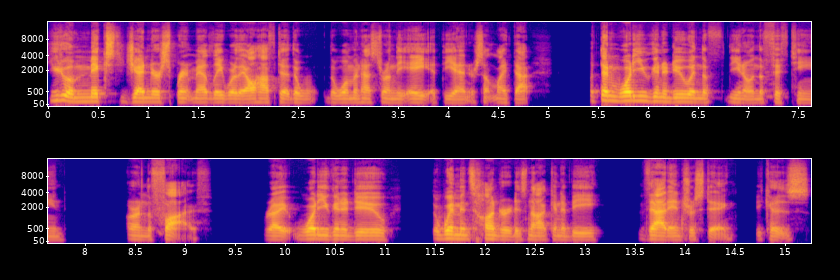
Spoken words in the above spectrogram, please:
you do a mixed gender sprint medley where they all have to the the woman has to run the 8 at the end or something like that. But then what are you going to do in the you know in the 15 or in the 5? Right? What are you going to do? The women's 100 is not going to be that interesting because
